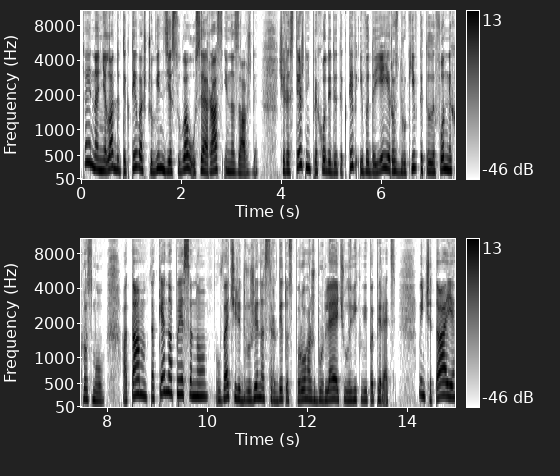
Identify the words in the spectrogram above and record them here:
та й наняла детектива, щоб він з'ясував усе раз і назавжди. Через тиждень приходить детектив і видає їй роздруківки телефонних розмов. А там таке написано. Увечері дружина сердито з порога жбурляє чоловікові папірець. Він читає,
